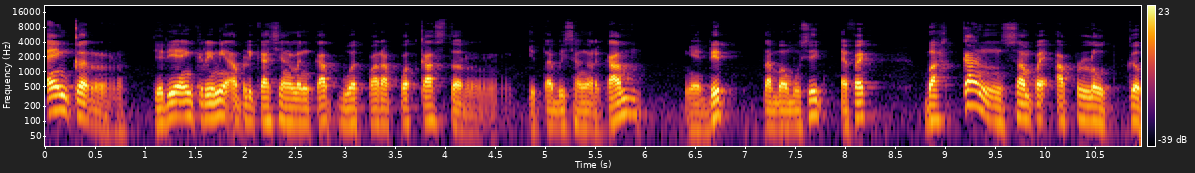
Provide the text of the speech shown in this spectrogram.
Anchor. Jadi Anchor ini aplikasi yang lengkap buat para podcaster. Kita bisa ngerekam, ngedit, tambah musik, efek, bahkan sampai upload ke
